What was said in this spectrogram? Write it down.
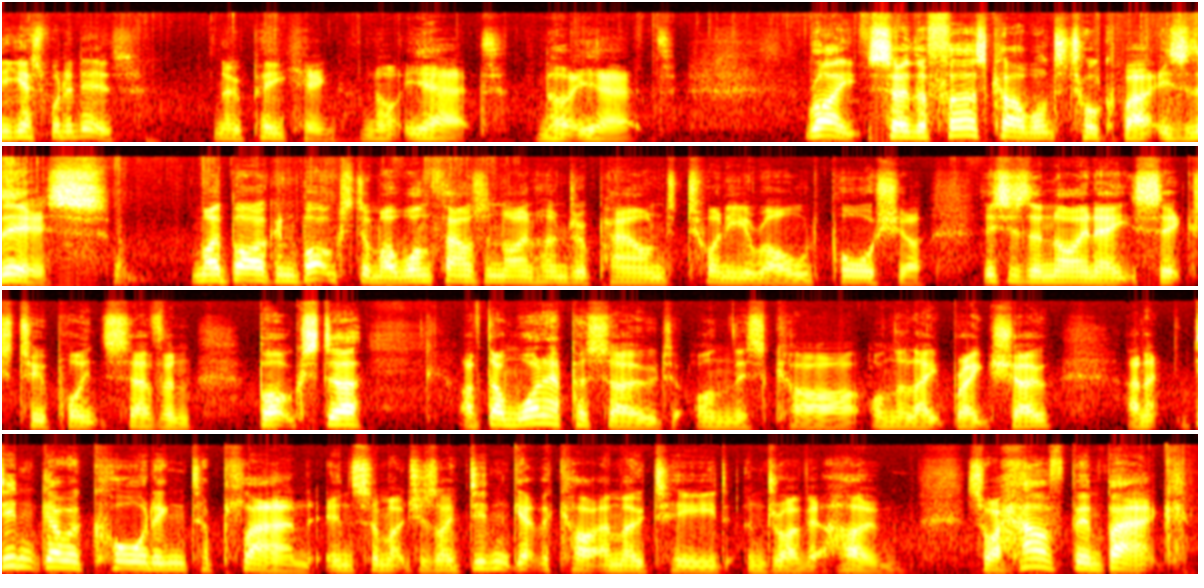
Can you guess what it is? No peeking, not yet, not yet. Right, so the first car I want to talk about is this. My bargain Boxster, my 1,900 pound 20 year old Porsche. This is a 986 2.7 Boxster. I've done one episode on this car on the Late Brake Show and it didn't go according to plan in so much as I didn't get the car MOT'd and drive it home. So I have been back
